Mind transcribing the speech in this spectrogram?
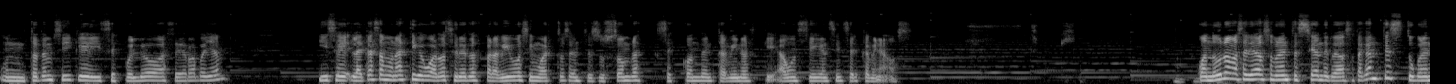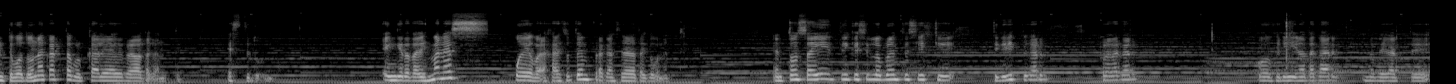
un totem sí que se spoileó hace rato ya. Dice, la casa monástica guardó secretos para vivos y muertos, entre sus sombras se esconden caminos que aún siguen sin ser caminados. Cuando uno más aliados oponentes sean declarados atacantes, tu oponente vota una carta por cada declarado atacante. Este turno. En guerra talismanes, puedes barajar este totem para cancelar el ataque oponente. Entonces ahí tiene que decir el oponente si es que te querés pegar para atacar, o preferís no atacar y no pegarte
